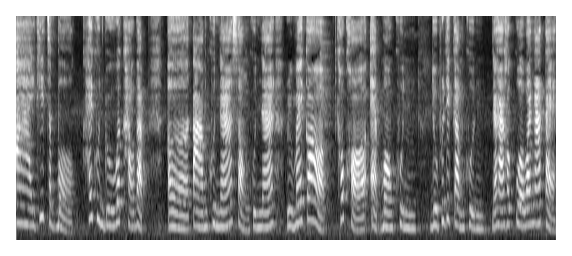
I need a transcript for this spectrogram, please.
อายที่จะบอก ให้คุณรู้ว่าเขาแบบเอ่อตามคุณนะส่องคุณนะ หรือไม่ก็เขาขอแอบมองคุณดูพฤติกรรมคุณนะคะเขากลัวว่าหน้าแตก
